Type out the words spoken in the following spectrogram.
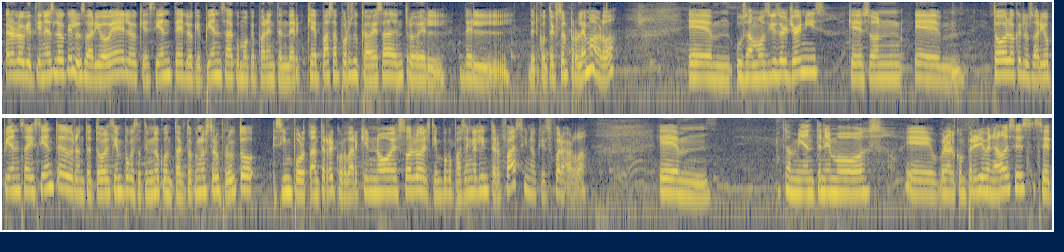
Pero lo que tiene es lo que el usuario ve, lo que siente, lo que piensa, como que para entender qué pasa por su cabeza dentro del, del, del contexto del problema, ¿verdad? Eh, usamos user journeys, que son eh, todo lo que el usuario piensa y siente durante todo el tiempo que está teniendo contacto con nuestro producto. Es importante recordar que no es solo el tiempo que pasa en el interfaz, sino que es fuera, ¿verdad? Eh, también tenemos, eh, bueno, el competitive analysis se,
